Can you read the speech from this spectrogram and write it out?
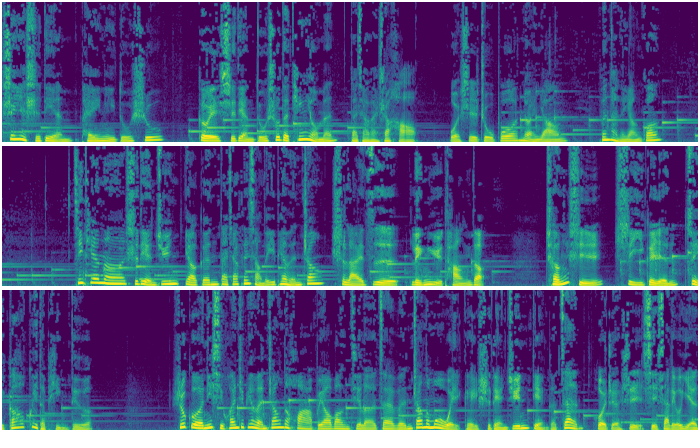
深夜十点陪你读书，各位十点读书的听友们，大家晚上好，我是主播暖阳，温暖的阳光。今天呢，十点君要跟大家分享的一篇文章是来自林语堂的《诚实是一个人最高贵的品德》。如果你喜欢这篇文章的话，不要忘记了在文章的末尾给十点君点个赞，或者是写下留言，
